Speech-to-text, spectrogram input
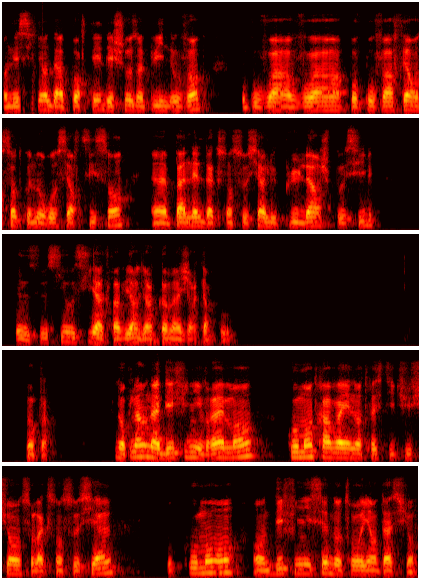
en essayant d'apporter des choses un peu innovantes pour pouvoir, avoir, pour pouvoir faire en sorte que nos ressortissants aient un panel d'action sociale le plus large possible, ceci aussi à travers l'IRCOM Agir Carco. Donc, donc là, on a défini vraiment comment travailler notre institution sur l'action sociale comment on définissait notre orientation.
